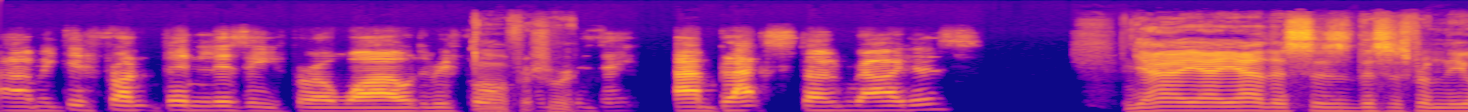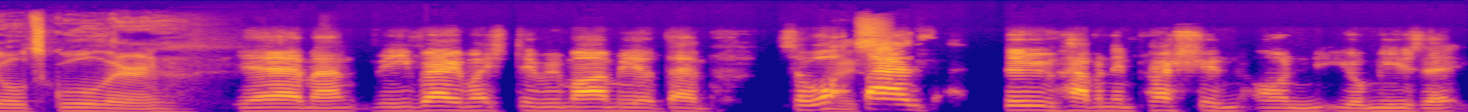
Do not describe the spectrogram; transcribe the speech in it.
um, he did front Thin Lizzy for a while. The reform oh, for sure. Lizzy, and Black Star Riders. Yeah, yeah, yeah. This is this is from the old school there. Yeah, man. We very much do remind me of them. So, what nice. bands do have an impression on your music?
